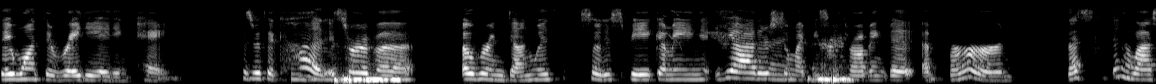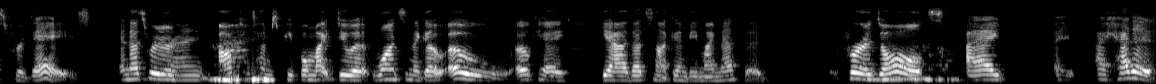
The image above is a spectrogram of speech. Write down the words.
they want the radiating pain. Because with a cut, it's sort of a over and done with, so to speak. I mean, yeah, there still might be some throbbing, but a burn, that's gonna last for days. And that's where Right. oftentimes people might do it once and they go, oh, okay, yeah, that's not going to be my method. For Mhm. adults, I, I I had a,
